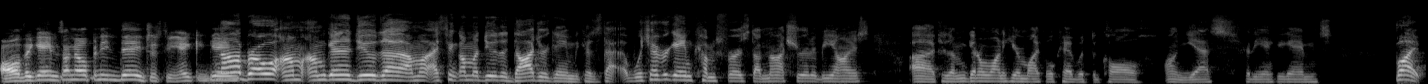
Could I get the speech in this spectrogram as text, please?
all the games on opening day? Just the Yankee game? Nah, bro. I'm I'm gonna do the. I'm. I think I'm gonna do the Dodger game because that whichever game comes first. I'm not sure to be honest. Uh, because I'm gonna want to hear Michael Kay with the call on yes for the Yankee games. But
